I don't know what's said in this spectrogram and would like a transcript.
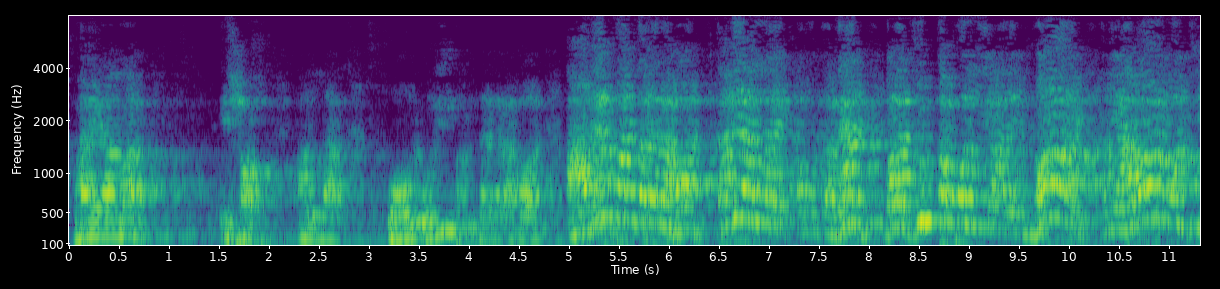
ভাইরা আমার, এসব আল্লাহ অলি বান্দা যারা হন, আলেম বান্দা হন, তাদের আল্লাহ ক্ষমতা দেন বা আলেম নয়। আমি আবার বলছি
